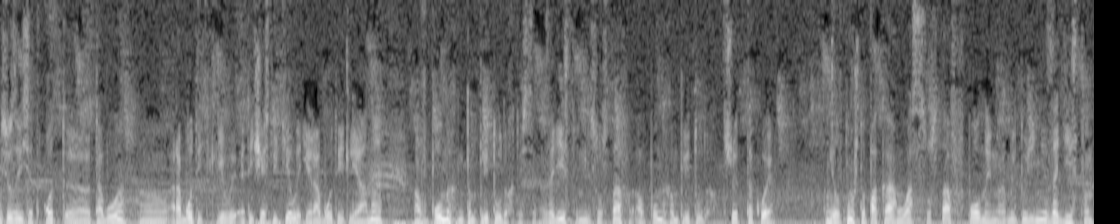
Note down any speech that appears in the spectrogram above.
Все зависит от э, того, э, работаете ли вы этой частью тела и работает ли она в полных амплитудах, то есть задействован ли сустав в полных амплитудах. Что это такое? Дело в том, что пока у вас сустав в полной амплитуде не задействован,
